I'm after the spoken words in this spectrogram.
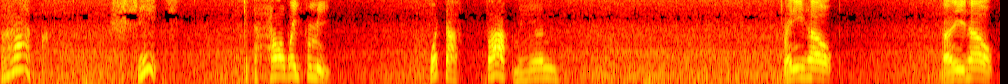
Fuck. Shit. Get the hell away from me. What the fuck, man? I need help. I need help.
